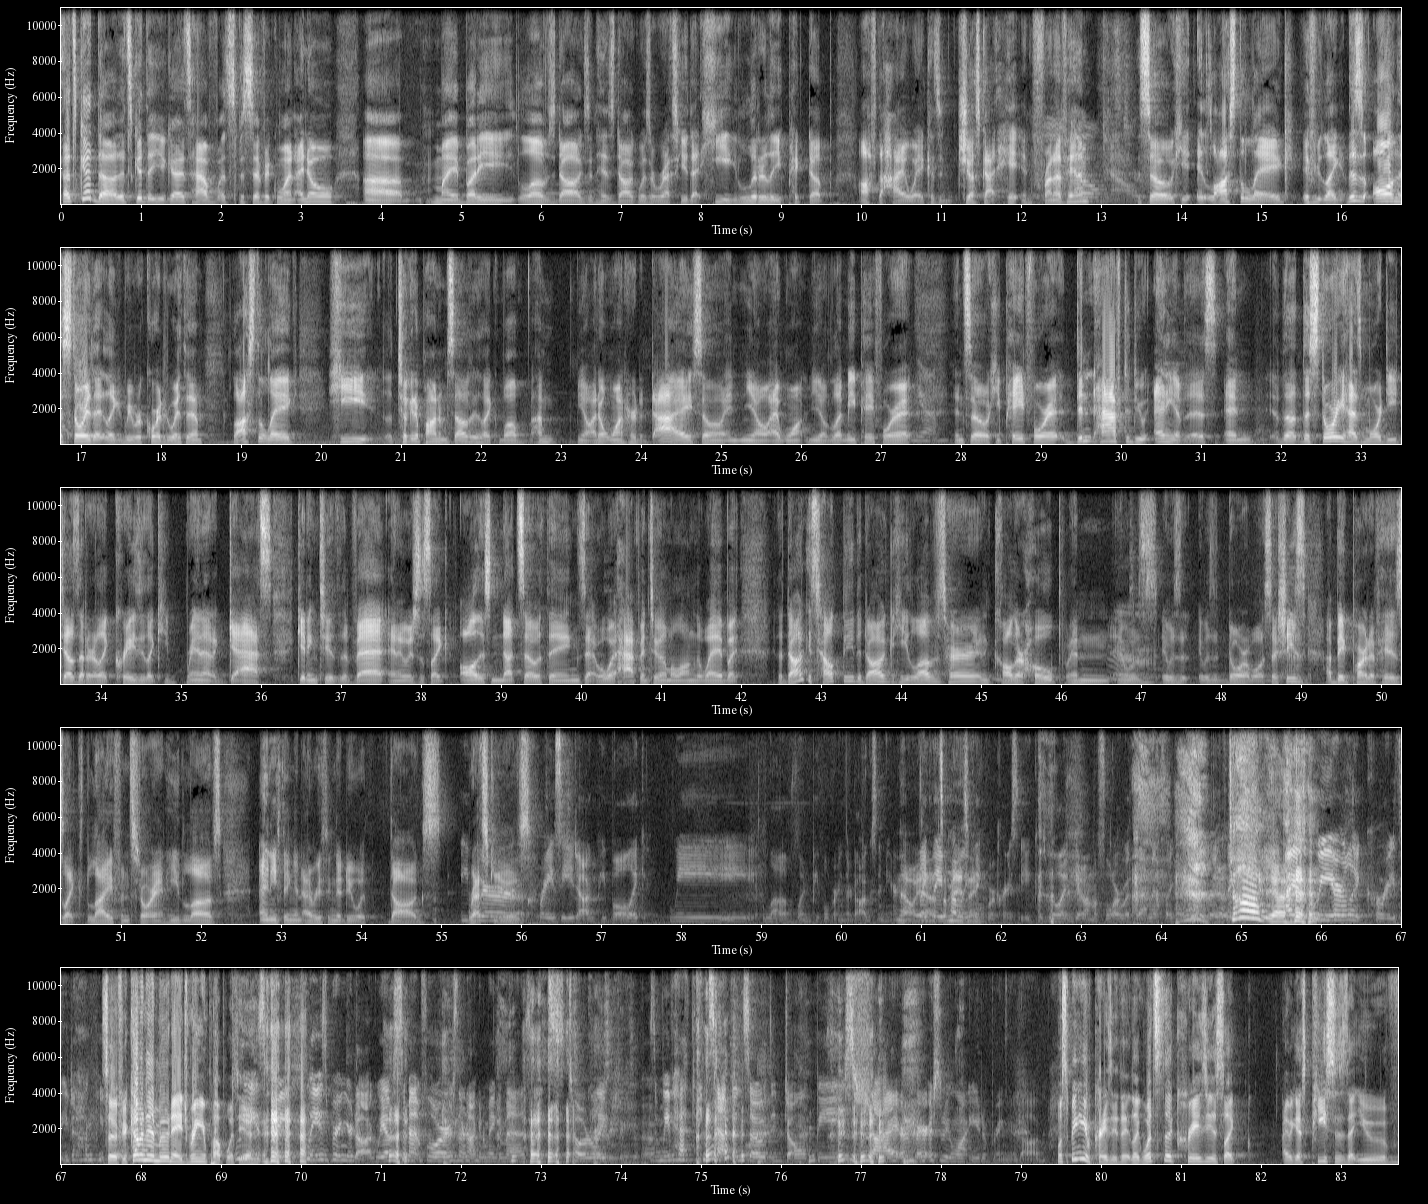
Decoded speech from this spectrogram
That's good though. That's good that you guys have a specific one. I know uh, my buddy loves dogs, and his dog was a rescue that he literally picked up off the highway because it just got hit in front of him. Oh, no. So he it lost the leg. If you like, this is all in the story that like we recorded with him. Lost the leg. He took it upon himself. He's like, well, I'm. You know, I don't want her to die, so and you know, I want you know, let me pay for it. Yeah. And so he paid for it, didn't have to do any of this. And the the story has more details that are like crazy. Like he ran out of gas getting to the vet, and it was just like all this nutso things that what happened to him along the way. But the dog is healthy. The dog he loves her and called her Hope, and it was it was it was adorable. So she's a big part of his like life and story, and he loves anything and everything to do with dogs rescues. We're crazy dog people. Like we love when people bring their dogs in here. No, yeah, like they probably amazing. think we're crazy because we'll like get on the floor with them. It's like a favorite thing. Dog, yeah. I, we are like crazy dog people. So if you're coming to Moon Age, bring your pup with please, you. bring, please bring your dog. We have cement floors. They're not going to make a mess. It's totally. Crazy things have happened. We've had things happen, so don't be shy or embarrassed. We want you to bring your dog. well, speaking of crazy things, like what's the craziest like I guess pieces that you've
